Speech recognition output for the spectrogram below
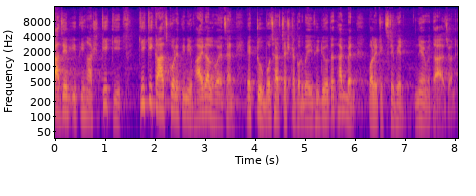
কাজের ইতিহাস কি কি? কি কি কাজ করে তিনি ভাইরাল হয়েছেন? একটু বোঝার চেষ্টা করবে এই ভিডিওতে। থাকবেন পলিটিক্স টিভির নিয়মিত আয়োজনে।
